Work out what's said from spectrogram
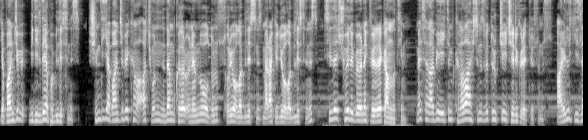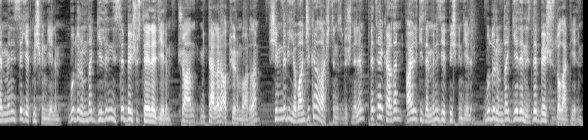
yabancı bir- dilde yapabilirsiniz. Şimdi yabancı bir kanal açmanın neden bu kadar önemli olduğunu soruyor olabilirsiniz, merak ediyor olabilirsiniz. Size şöyle bir örnek vererek anlatayım. Mesela bir eğitim kanalı açtınız ve Türkçe içerik üretiyorsunuz. Aylık izlenmeniz ise 70 bin diyelim. Bu durumda geliriniz ise 500 TL diyelim. Şu an miktarları atıyorum bu arada. Şimdi bir yabancı kanal açtığınızı düşünelim ve tekrardan aylık izlenmeniz 70 bin diyelim. Bu durumda geliriniz de 500 dolar diyelim.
